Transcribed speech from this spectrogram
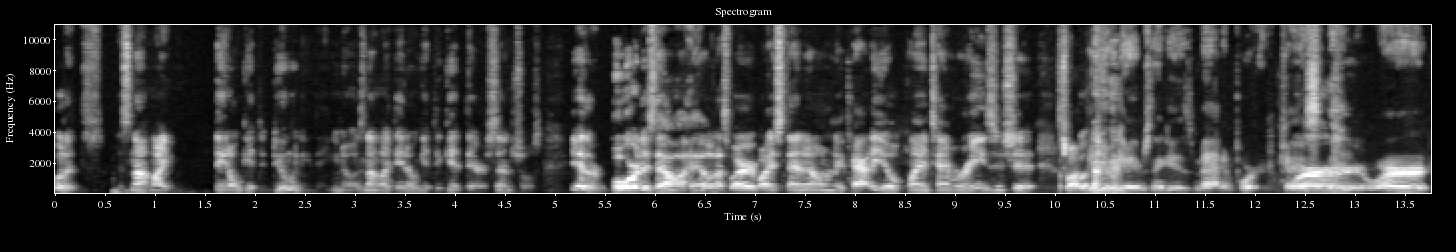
but it's it's not like they don't get to do anything. You know, it's not like they don't get to get their essentials. Yeah, they're bored as hell. Hell, that's why everybody's standing out on their patio playing tambourines and shit. That's why video games, nigga, is mad important. Okay? Word. Word.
